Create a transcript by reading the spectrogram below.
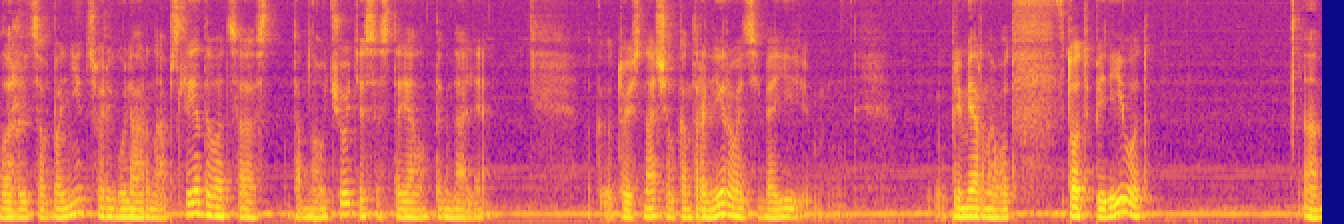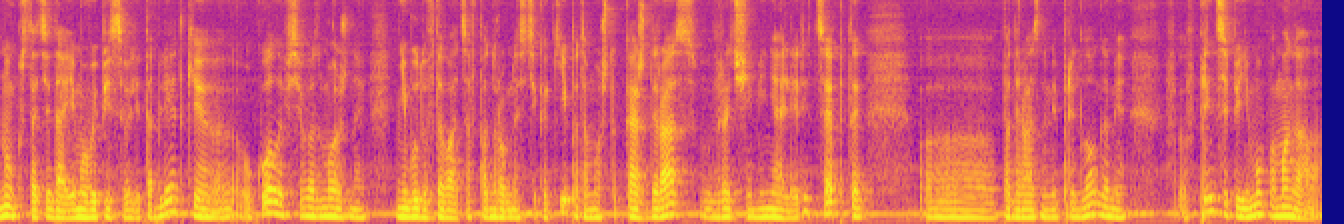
ложиться в больницу, регулярно обследоваться, там на учете состоял и так далее. То есть начал контролировать себя и примерно вот в тот период, ну, кстати, да, ему выписывали таблетки, э, уколы всевозможные. Не буду вдаваться в подробности какие, потому что каждый раз врачи меняли рецепты э, под разными предлогами. В принципе, ему помогало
